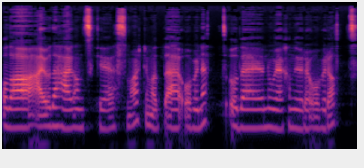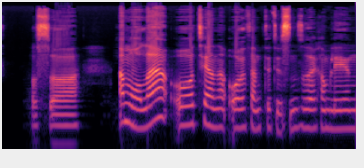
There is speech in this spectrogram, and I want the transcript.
Og da er jo det her ganske smart, i og med at det er over nett, og det er noe jeg kan gjøre overalt. Og så er målet å tjene over 50 000, så det kan bli en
